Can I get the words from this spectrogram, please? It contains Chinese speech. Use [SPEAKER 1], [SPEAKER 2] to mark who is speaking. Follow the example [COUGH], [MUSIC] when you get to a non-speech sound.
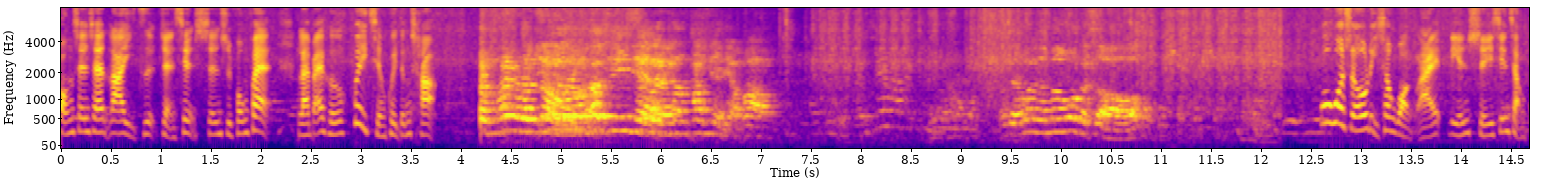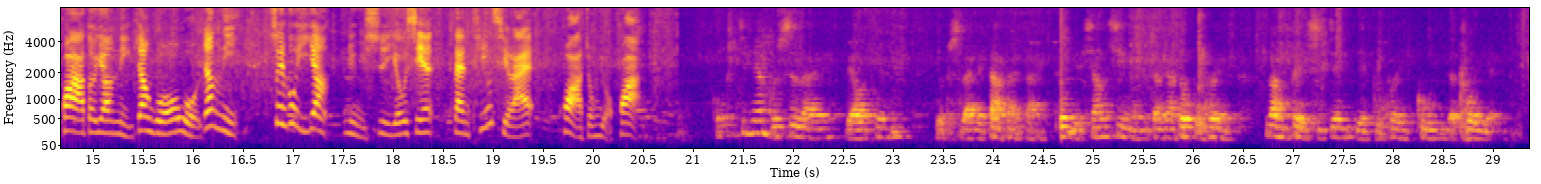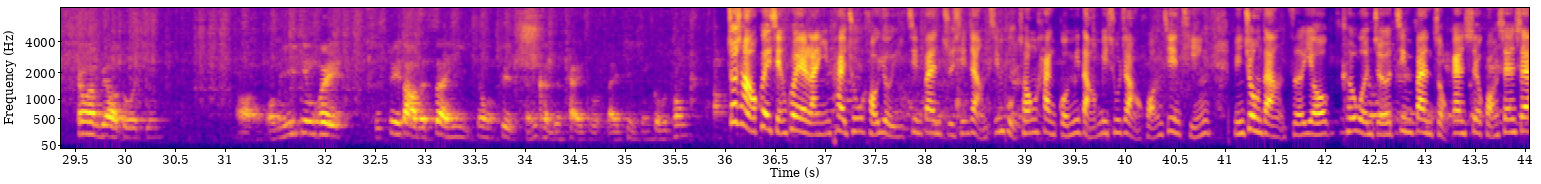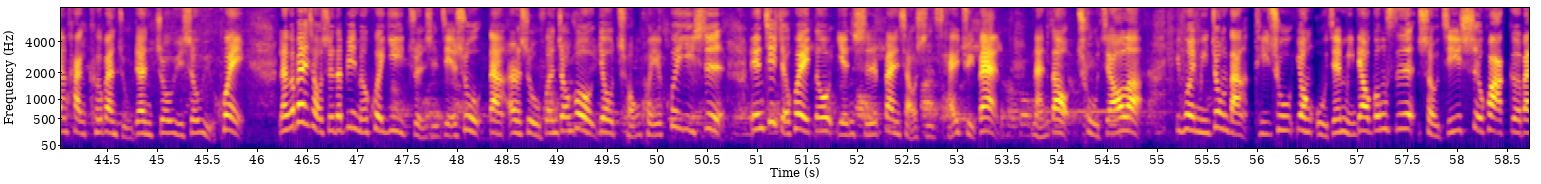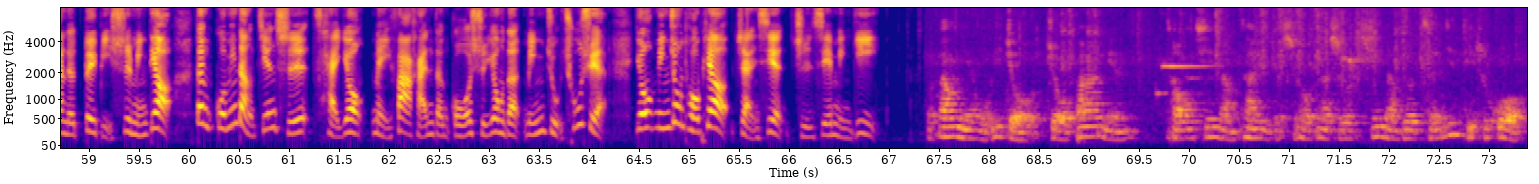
[SPEAKER 1] 黄珊珊拉椅子展现绅士风范，蓝白河会前会登场。
[SPEAKER 2] 拍个照，靠近一点，靠近一点好不好？两位能不能握个手？
[SPEAKER 1] 握握手，礼尚往来，连谁先讲话都要你让我，我让你。最后一样，女士优先，但听起来话中有话。
[SPEAKER 3] 我们今天不是来聊天，也不是来大拜拜，也相信我们大家都不会浪费时间，也不会故意的拖延。
[SPEAKER 4] 千万不要多心，哦，我们一定会。是最大的善意，用最诚恳的态度来进行沟通。
[SPEAKER 1] 这场会前会，蓝营派出侯友宜竞办执行长金普聪和国民党秘书长黄健庭，民众党则由柯文哲竞办总干事黄珊珊和科办主任周瑜修与会。两个半小时的闭门会议准时结束，但二十五分钟后又重回会议室，连记者会都延迟半小时才举办。难道触礁了？因为民众党提出用五间民调公司手机市话各办的对比式民调，但国民党坚持采用美发等国使用的民主初选，由民众投票展现直接民意。
[SPEAKER 3] 当年我一九九八年从新党参与的时候，那时候新党就曾经提出过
